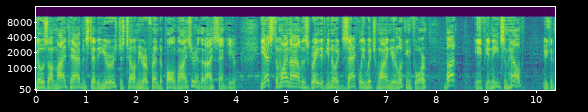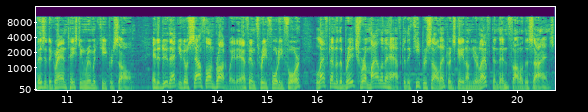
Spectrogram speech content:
goes on my tab instead of yours. Just tell them you're a friend of Paul Gleiser and that I sent you. Yes, the wine aisle is great if you know exactly which wine you're looking for, but if you need some help, you can visit the Grand Tasting Room at Kiepersol. And to do that, you go south on Broadway to FM 344, left under the bridge for a mile and a half to the Kiepersol entrance gate on your left, and then follow the signs.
